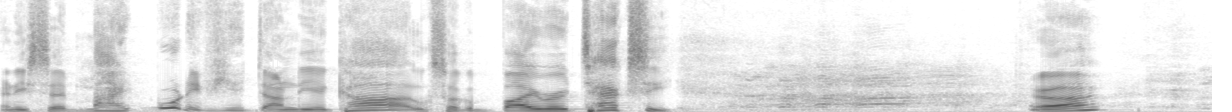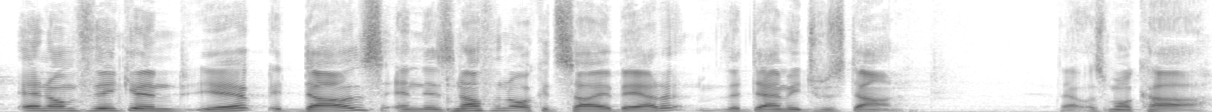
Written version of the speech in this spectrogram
and he said, Mate, what have you done to your car? It looks like a Beirut taxi. Right? And I'm thinking, yep, it does. And there's nothing I could say about it. The damage was done. That was my car,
